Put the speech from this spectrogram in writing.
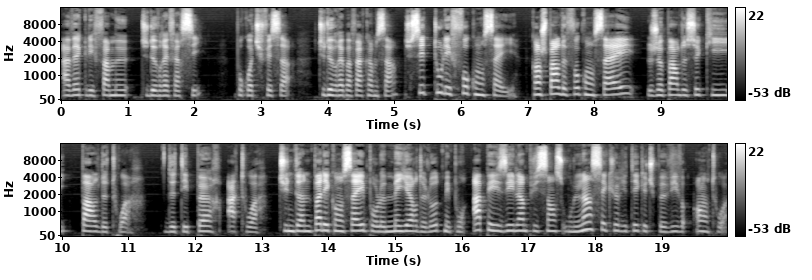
avec les fameux tu devrais faire ci, pourquoi tu fais ça, tu devrais pas faire comme ça. Tu sais, tous les faux conseils. Quand je parle de faux conseils, je parle de ceux qui parlent de toi, de tes peurs à toi, tu ne donnes pas des conseils pour le meilleur de l'autre, mais pour apaiser l'impuissance ou l'insécurité que tu peux vivre en toi.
